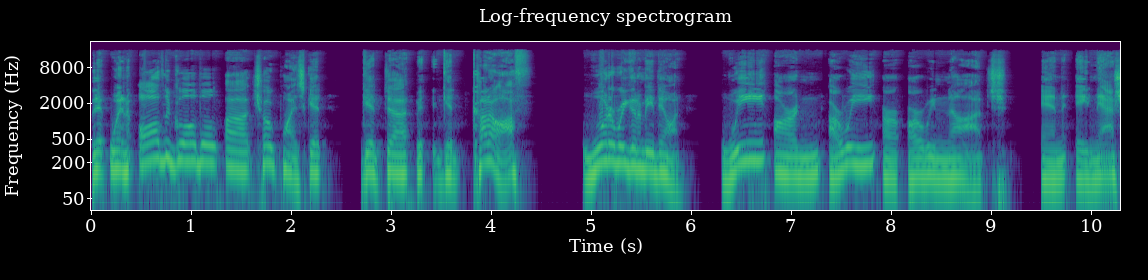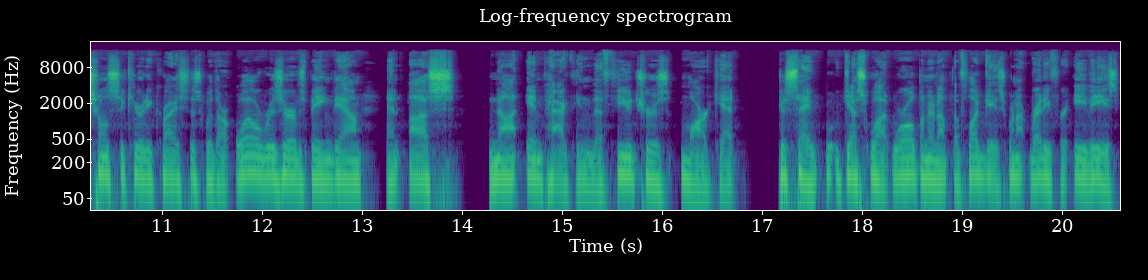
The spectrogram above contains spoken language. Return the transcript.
that when all the global uh, choke points get get uh, get cut off, what are we going to be doing? We are are we or are we not in a national security crisis with our oil reserves being down and us not impacting the futures market? To say, guess what? We're opening up the floodgates. We're not ready for EVs,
